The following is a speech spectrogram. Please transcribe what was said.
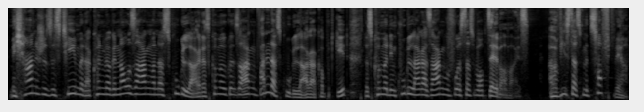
Mechanische Systeme, da können wir genau sagen, wann das Kugellager, das können wir sagen, wann das Kugellager kaputt geht. Das können wir dem Kugellager sagen, bevor es das überhaupt selber weiß. Aber wie ist das mit Software?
